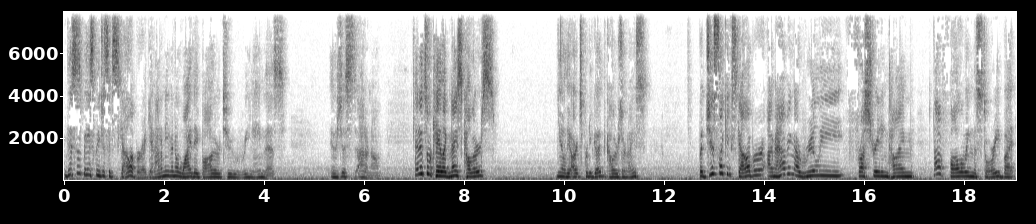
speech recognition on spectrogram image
this is basically just Excalibur again. I don't even know why they bothered to rename this. It was just, I don't know. And it's okay, like nice colors. You know, the art's pretty good. The colors are nice. But just like Excalibur, I'm having a really frustrating time, not following the story, but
